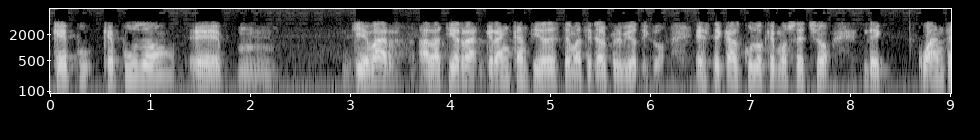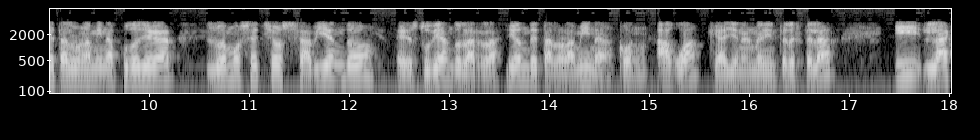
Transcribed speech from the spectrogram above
que, que pudo eh, mm, llevar a la Tierra gran cantidad de este material prebiótico. Este cálculo que hemos hecho de cuánta talonamina pudo llegar, lo hemos hecho sabiendo, estudiando la relación de talolamina con agua que hay en el medio interestelar y la,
